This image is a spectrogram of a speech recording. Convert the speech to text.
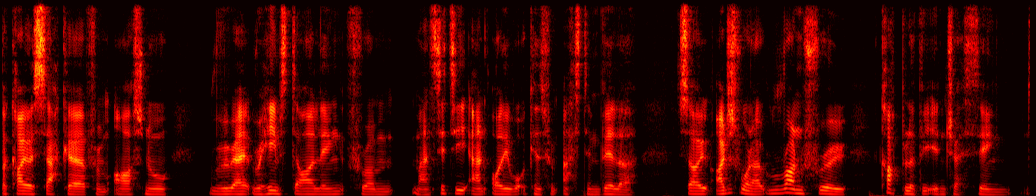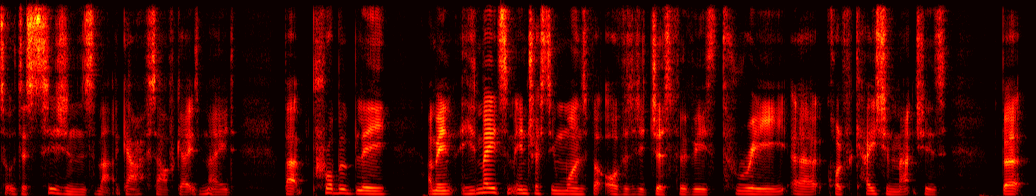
Bukayo Saka from Arsenal, Raheem Sterling from Man City, and Ollie Watkins from Aston Villa. So I just want to run through couple of the interesting sort of decisions that Gareth Southgate has made. But probably, I mean, he's made some interesting ones, but obviously just for these three uh, qualification matches. But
